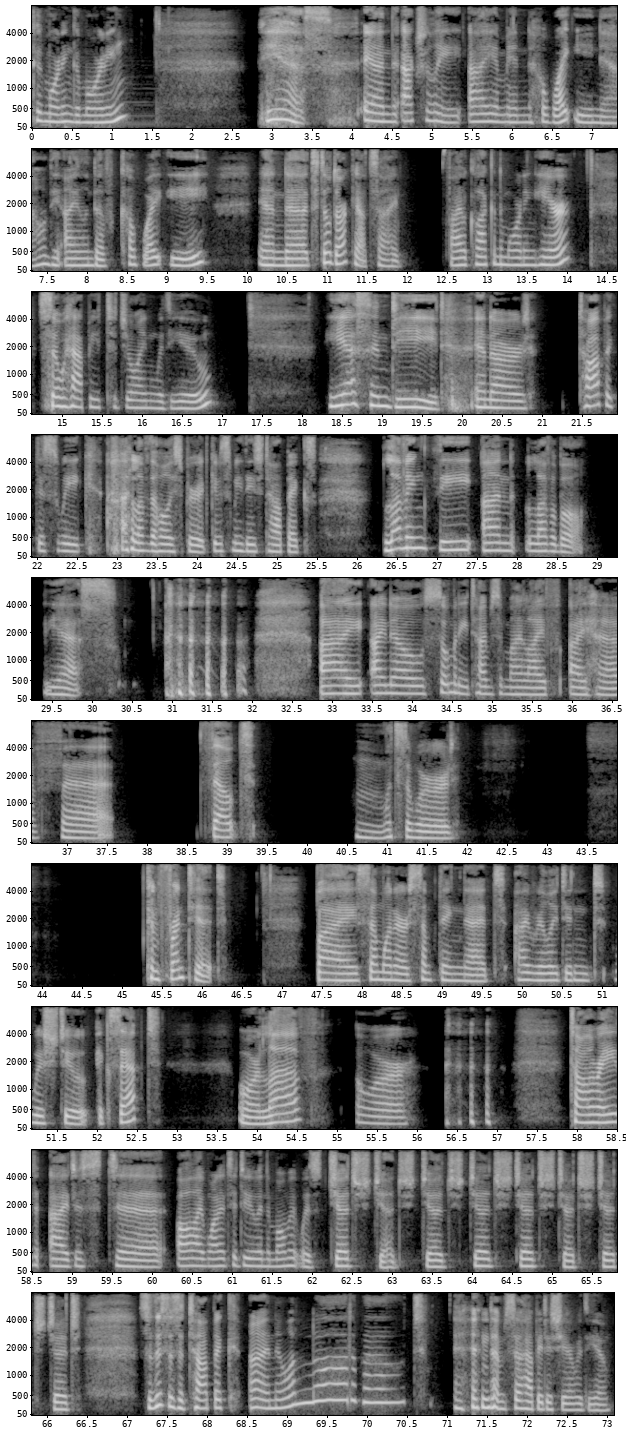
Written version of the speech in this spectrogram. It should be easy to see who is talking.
Speaker 1: good morning, good morning. Yes, and actually, I am in Hawaii now, the island of Kauai, and uh, it's still dark outside. Five o'clock in the morning here. So happy to join with you. Yes, indeed. And our topic this week, I love the Holy Spirit, gives me these topics. Loving the unlovable. Yes. I I know so many times in my life I have uh, felt hmm, what's the word? Confronted by someone or something that I really didn't wish to accept or love or tolerate. I just, uh, all I wanted to do in the moment was judge, judge, judge, judge, judge, judge, judge, judge. So this is a topic I know a lot about and I'm so happy to share with you.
